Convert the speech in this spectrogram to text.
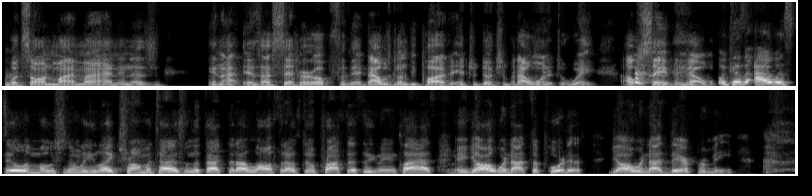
what's on my mind, and as and I as I set her up for that, that was going to be part of the introduction, but I wanted to wait. I was saving that one because I was still emotionally like traumatized from the fact that I lost, and I was still processing in class, uh-huh. and y'all were not supportive. Y'all were not there for me.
